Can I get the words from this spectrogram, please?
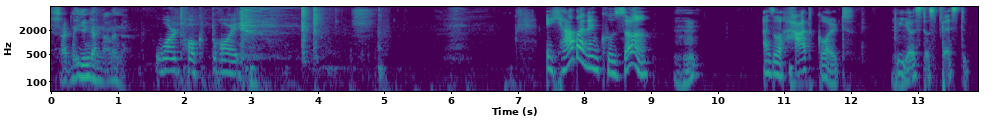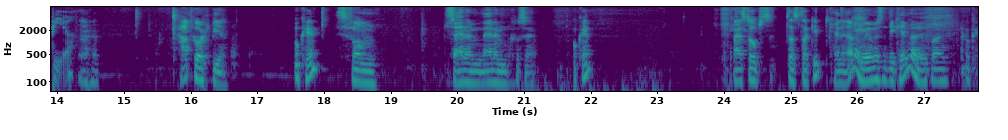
Sag mir irgendeinen Namen. Warthog Bräu. Ich habe einen Cousin. Also Hartgold. Bier ist das beste Bier. Hartgoldbier. Okay. Ist von seinem, meinem Cousin. Okay. Weißt du, ob es das da gibt? Keine Ahnung, wir müssen die Kellnerin fragen. Okay.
